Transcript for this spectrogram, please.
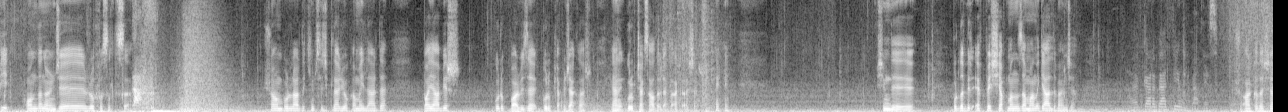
Bir ondan önce ruh fısıltısı. Şu an buralarda kimsecikler yok ama ileride bayağı bir grup var. Bize grup yapacaklar. Yani grupçak saldıracaklar arkadaşlar. Şimdi burada bir F5 yapmanın zamanı geldi bence. Şu arkadaşa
